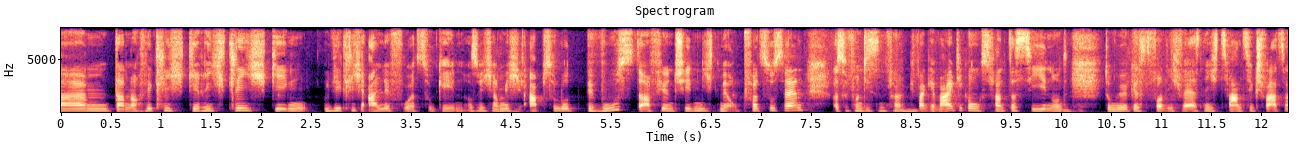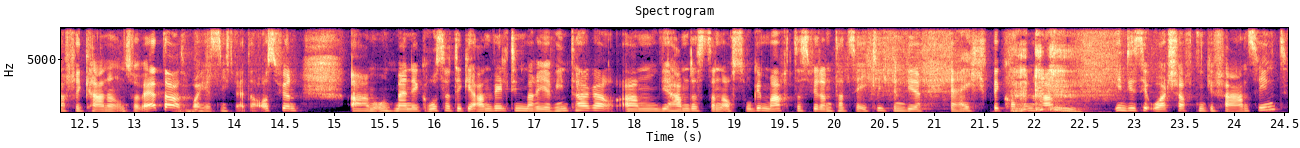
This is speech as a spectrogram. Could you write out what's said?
ähm, dann auch wirklich gerichtlich gegen wirklich alle vorzugehen. Also ich habe mich absolut bewusst dafür entschieden, nicht mehr Opfer zu sein. Also von diesen Ver mhm. Vergewaltigungsfantasien und du mögest von, ich weiß nicht, 20 Schwarzafrikanern und so weiter. Also brauche ich jetzt nicht weiter ausführen. Ähm, und meine großartige Anwältin Maria Windhager, ähm, wir haben das dann auch so gemacht, dass wir dann tatsächlich, wenn wir Recht bekommen haben, in diese Ortschaften gefahren sind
